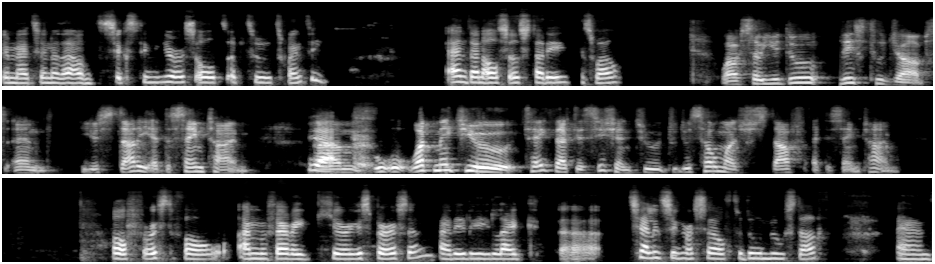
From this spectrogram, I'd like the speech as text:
imagine around 16 years old up to 20. And then also study as well. Wow, so you do these two jobs and you study at the same time. Yeah. Um, what made you take that decision to to do so much stuff at the same time? Well, first of all, I'm a very curious person. I really like uh, challenging myself to do new stuff, and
